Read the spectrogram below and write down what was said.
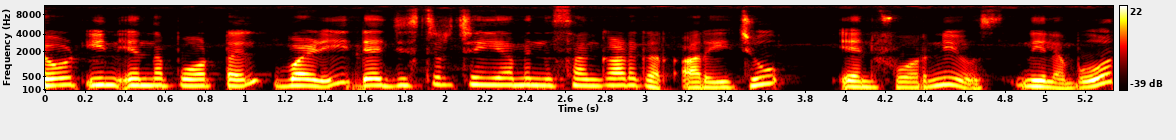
dot in എന്ന പോർട്ടൽ വഴി രജിസ്റ്റർ ചെയ്യാമെന്ന് സംഘാടകർ അറിയിച്ചു. N four news Nilambur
